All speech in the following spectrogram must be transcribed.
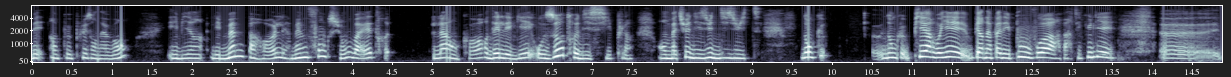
Mais un peu plus en avant, eh bien, les mêmes paroles, la même fonction va être là encore déléguée aux autres disciples en Matthieu 18, 18. Donc, euh, donc Pierre, vous voyez, Pierre n'a pas des pouvoirs particuliers. Euh,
